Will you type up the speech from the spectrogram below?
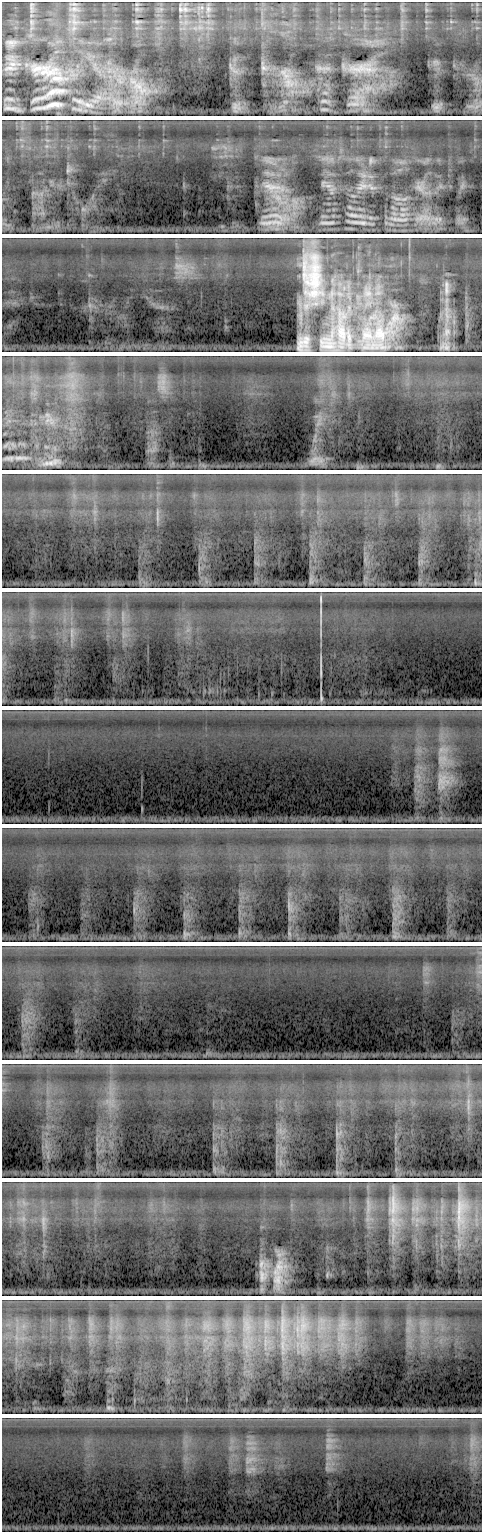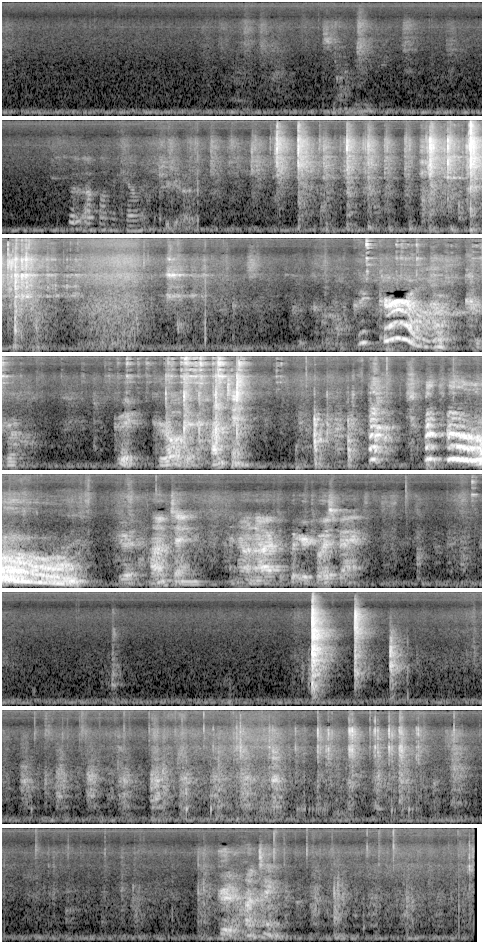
Good girl, Cleo. Girl. Good girl. Good girl. Good girl. You found your toy. Good Now, girl. now tell her to put all her other toys back. Girl, yes. Does she know how to clean up? more? Awkward. It's not easy. Put it up on the counter. She got it. Good girl. Good girl. Good girl. Good hunting. now I have to put your toys back. Good hunting.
